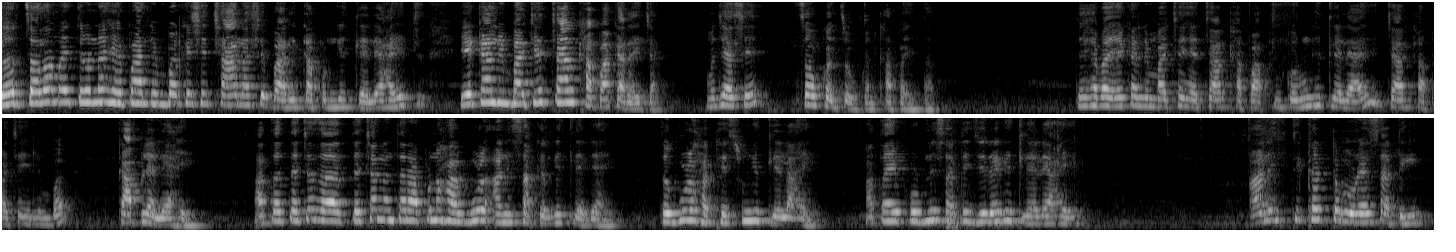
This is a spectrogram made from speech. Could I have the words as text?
तर चला मैत्रिणी हे पहा लिंब कसे छान असे बारीक कापून घेतलेले आहेत. एका लिंबाचे चार खापा करायच्या. म्हणजे असे चौकन चौकन खापा येतात. तर ह्या बा एका लिंबाच्या ह्या चार खापा आपण करून घेतलेल्या आहे. चार खापाचे हे लिंब कापलेले आहे. आता त्याच्या त्याच्यानंतर आपण हा गुळ आणि साखर घेतलेले आहे. तर गुळ हा ठेसून घेतलेला आहे. आता हे फोडणीसाठी जिरे घेतलेले आहे. आणि तिखट होण्यासाठी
